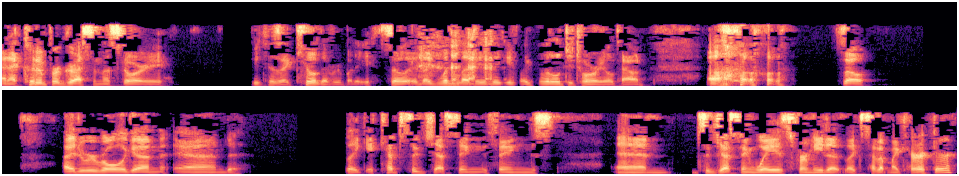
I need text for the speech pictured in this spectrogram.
and I couldn't progress in the story because I killed everybody. So it like wouldn't let me leave like the little tutorial town. Uh, so I had to re-roll again, and like it kept suggesting things and suggesting ways for me to like set up my character.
